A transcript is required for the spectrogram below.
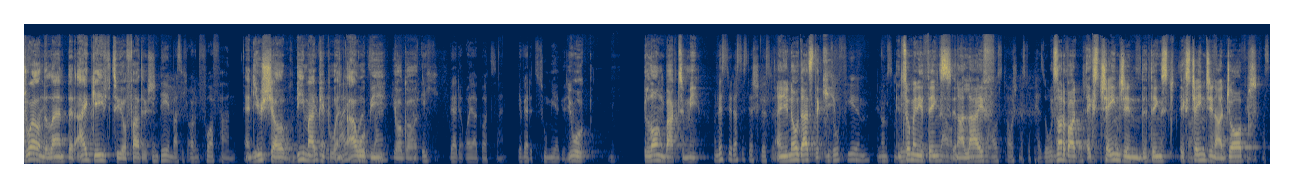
dwell in the land that I gave to your fathers. in dem, was ich euren Vorfahren And you shall be my people, and I will be your God. und Ich werde euer Gott sein. Ihr werdet zu mir gehören. You will belong back to me. Und wisst ihr, das ist der Schlüssel. And you know that's the In key. so vielen in unserem In Leben so many things in our life, austauschen, dass wir Personen It's not about exchanging the things, exchanging our jobs, etwas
